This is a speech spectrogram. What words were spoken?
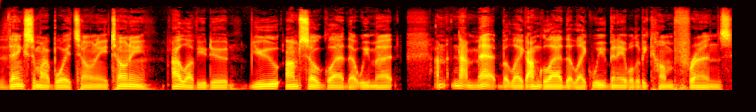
thanks to my boy Tony. Tony, I love you, dude. You I'm so glad that we met. I'm not met, but like I'm glad that like we've been able to become friends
